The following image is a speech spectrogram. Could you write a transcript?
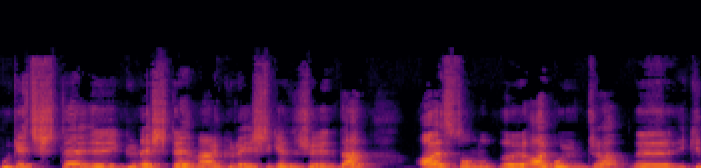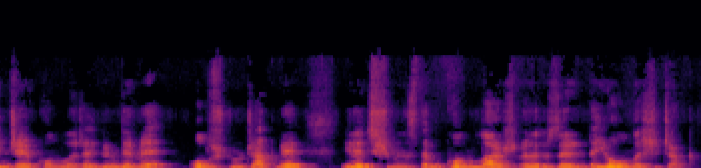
Bu geçişte e, Güneş de Merkür'e eşlik edeceğinden ay sonu e, ay boyunca e, ikinci ev konuları gündemi oluşturacak ve iletişiminizde bu konular üzerinde yoğunlaşacak.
